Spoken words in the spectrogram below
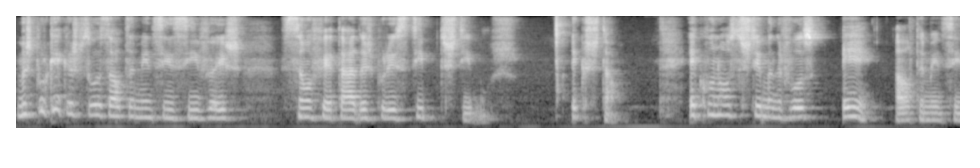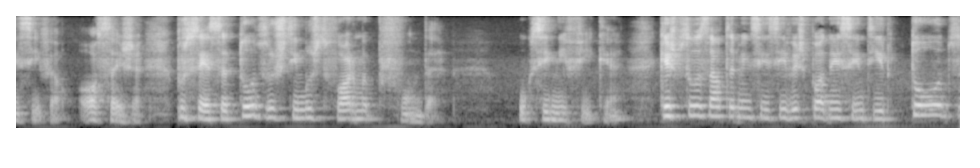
mas por que é que as pessoas altamente sensíveis são afetadas por esse tipo de estímulos? A questão é que o nosso sistema nervoso é altamente sensível, ou seja, processa todos os estímulos de forma profunda. O que significa que as pessoas altamente sensíveis podem sentir todos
